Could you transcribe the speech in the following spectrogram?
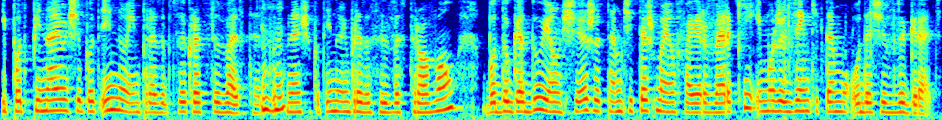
I podpinają się pod inną imprezę, bo to akurat Sylwester, Mhm. podpinają się pod inną imprezę sylwestrową, bo dogadują się, że tamci też mają fajerwerki i może dzięki temu uda się wygrać.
